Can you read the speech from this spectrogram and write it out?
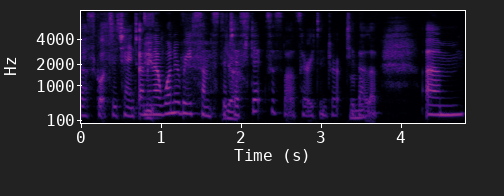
just got to change. I mean i want to read some statistics as well. Sorry to interrupt you no. bella. Um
